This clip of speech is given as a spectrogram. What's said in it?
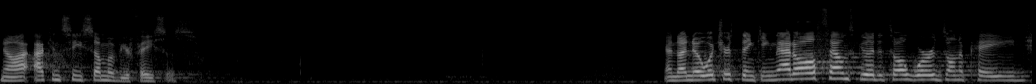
Now, I, can see some of your faces. And I know what you're thinking. That all sounds good. It's all words on a page.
